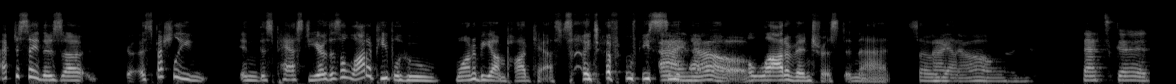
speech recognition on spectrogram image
i have to say there's a especially in this past year there's a lot of people who want to be on podcasts i definitely see I know. a lot of interest in that so I yeah know. That's good.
